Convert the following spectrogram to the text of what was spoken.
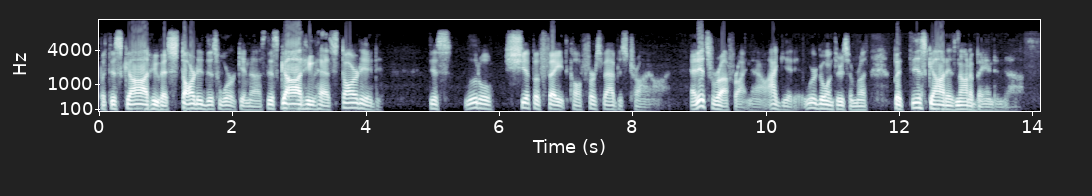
But this God who has started this work in us, this God who has started this little ship of faith called First Baptist Tryon. And it's rough right now. I get it. We're going through some rough. But this God has not abandoned us.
